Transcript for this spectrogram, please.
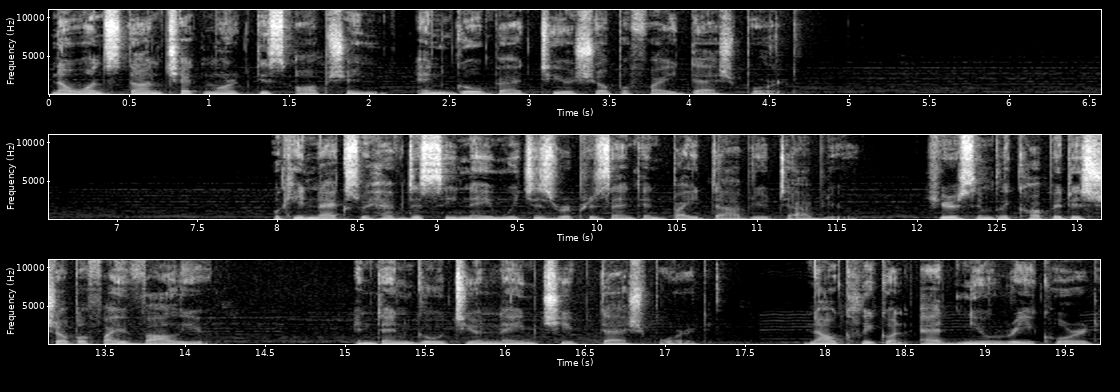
Now once done check mark this option and go back to your Shopify dashboard. Okay next we have the CNAME which is represented by WW. Here simply copy this Shopify value and then go to your Namecheap dashboard. Now click on add new record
